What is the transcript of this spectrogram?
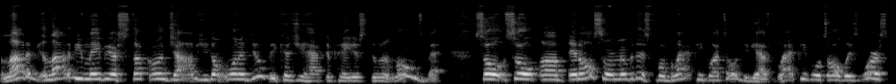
A lot of a lot of you maybe are stuck on jobs you don't want to do because you have to pay your student loans back. So so um, and also remember this for black people. I told you guys, black people it's always worse.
